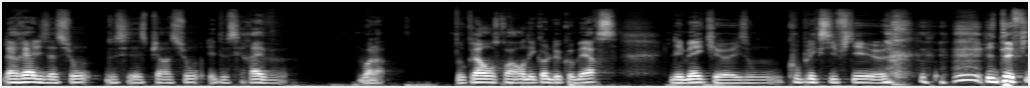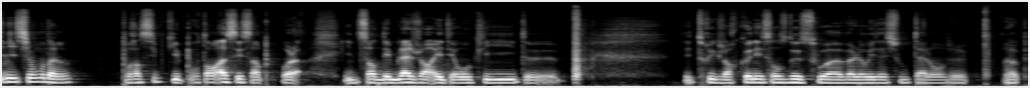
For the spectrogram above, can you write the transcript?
la réalisation de ses aspirations et de ses rêves. Voilà. Donc là, on se croit en école de commerce. Les mecs, euh, ils ont complexifié euh, une définition d'un principe qui est pourtant assez simple. Voilà. Ils sortent des blagues genre hétéroclite, euh, des trucs genre connaissance de soi, valorisation de talent. hop,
